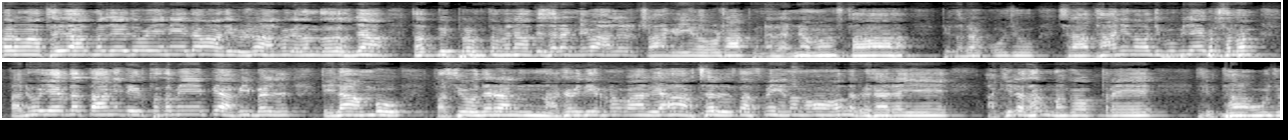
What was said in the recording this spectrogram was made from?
പരമാർത്ഥിതാത്മചേതോ യനേതമാദിവിഷാത്മകതം തദർജ തദ്വിപ്രവൃത്തം വിനാദ്യശരണ്യവാലക്ഷാഗ്രീതോഷാ പുനരന്വമസ്ഥാ. പിതര ശ്രാധാന്യ നോതിപുജയ പ്രസഭം. തനൂജേർദത്താനി തീർത്ഥസമേപ്യ അപിബൽ തിലാംബു. തസ്യോദരൻ നഖവിതീർണവാല്യാർച്ചൽ തസ്മേ നമോ നൃഹരയേ. അഖിലധർമ്മഗോത്രേ. സിദ്ധാഊജു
